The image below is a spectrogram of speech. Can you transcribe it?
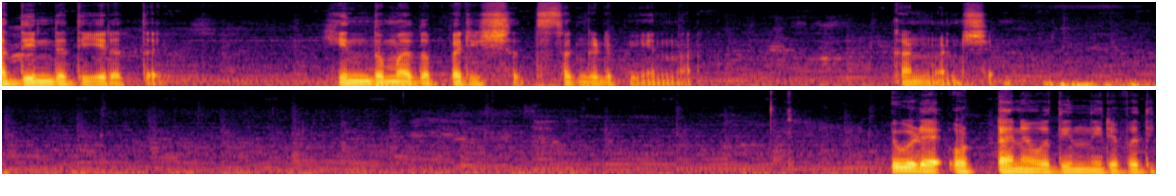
അതിന്റെ തീരത്ത് ഹിന്ദുമത പരിഷത്ത് സംഘടിപ്പിക്കുന്ന കൺവെൻഷൻ. ഇവിടെ ഒട്ടനവധി നിരവധി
